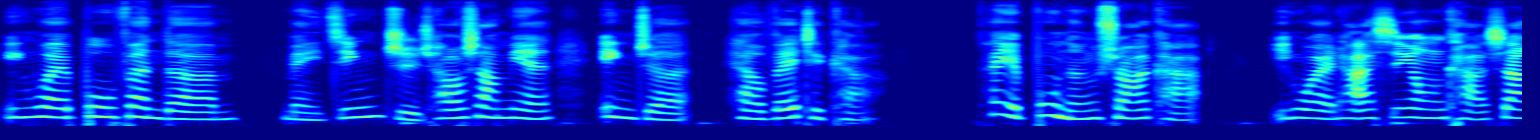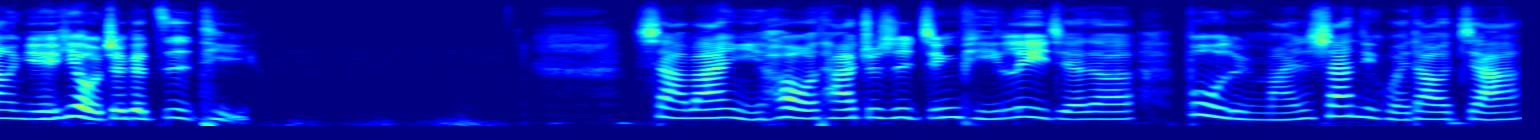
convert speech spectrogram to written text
因为部分的美金纸钞上面印着 Helvetica。他也不能刷卡，因为他信用卡上也有这个字体。下班以后，他就是精疲力竭的步履蹒跚地回到家。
